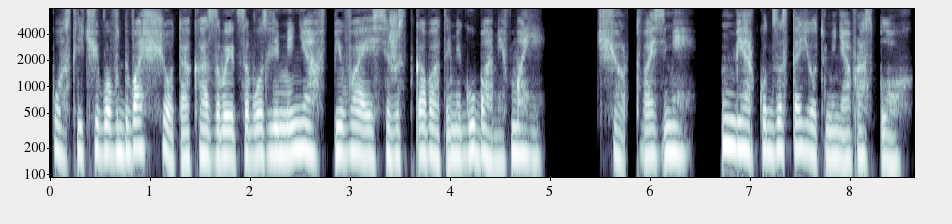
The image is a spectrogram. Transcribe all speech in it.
после чего в два счета оказывается возле меня, впиваясь жестковатыми губами в мои. Черт возьми, Беркут застаёт меня врасплох.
